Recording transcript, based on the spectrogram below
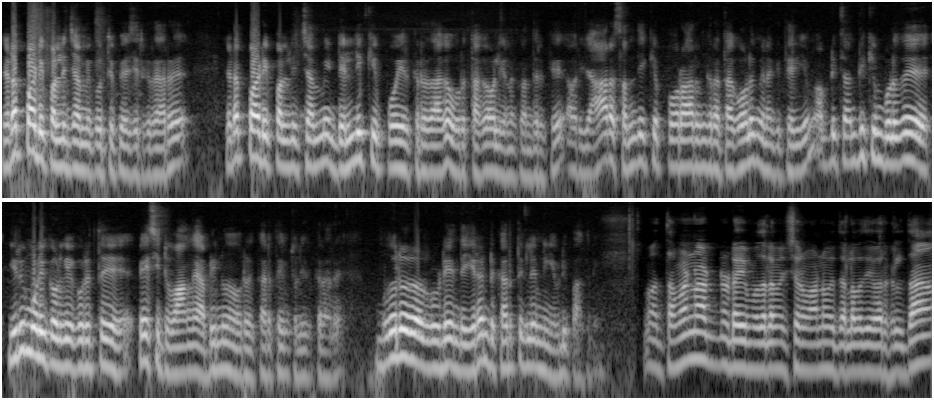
எடப்பாடி பழனிசாமி குறித்து பேசியிருக்கிறாரு. எடப்பாடி பழனிசாமி டெல்லிக்கு போயிருக்கிறதாக ஒரு தகவல் எனக்கு வந்திருக்கு. அவர் யாரை சந்திக்க போகிறாருங்கிற தகவலும் எனக்கு தெரியும். அப்படி சந்திக்கும் பொழுது இருமொழி கொள்கை குறித்து பேசிட்டு வாங்க அப்படின்னு ஒரு கருத்தையும் சொல்லியிருக்கிறாரு. முதல்வர் அவர்களுடைய இந்த இரண்டு கருத்துக்களையும் நீங்கள் எப்படி பார்க்குறீங்க? தமிழ்நாட்டினுடைய முதலமைச்சர் மாணவ தளபதி அவர்கள் தான்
